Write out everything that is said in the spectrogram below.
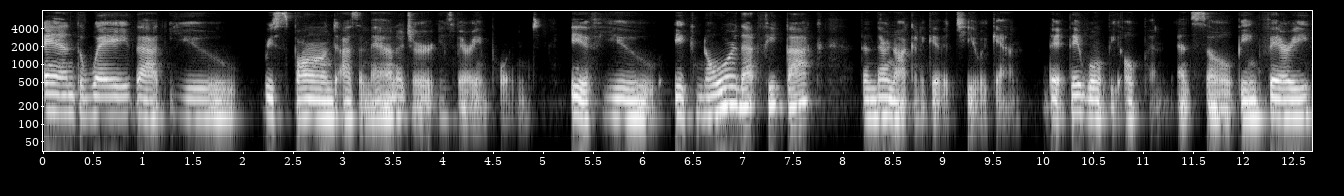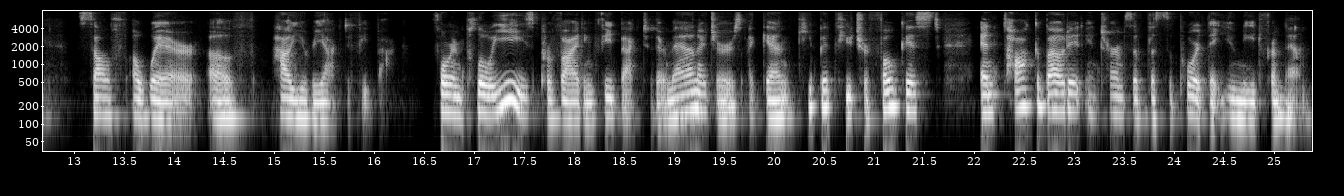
And the way that you respond as a manager is very important. If you ignore that feedback, then they're not going to give it to you again. They, they won't be open. And so being very self aware of how you react to feedback. For employees providing feedback to their managers, again, keep it future focused and talk about it in terms of the support that you need from them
